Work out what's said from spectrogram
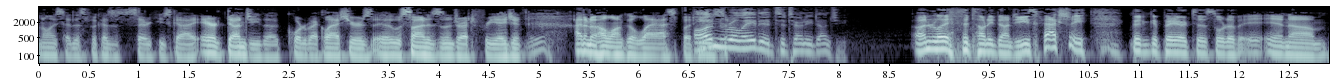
I only say this because it's a Syracuse guy. Eric Dungey, the quarterback last year, is, was signed as an undrafted free agent. Yeah. I don't know how long he'll last, but unrelated to Tony Dungy unrelated to Tony Dungy. He's actually been compared to sort of in um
